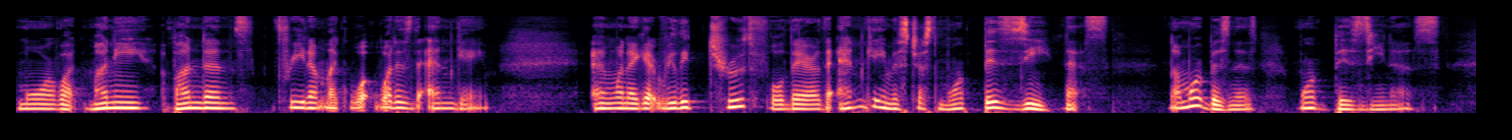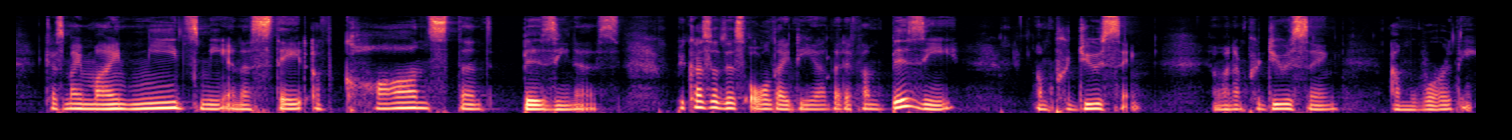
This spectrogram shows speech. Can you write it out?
more what? Money, abundance, freedom. Like what what is the end game? And when I get really truthful there, the end game is just more busyness. Not more business, more busyness. Because my mind needs me in a state of constant busyness because of this old idea that if I'm busy, I'm producing. And when I'm producing, I'm worthy,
